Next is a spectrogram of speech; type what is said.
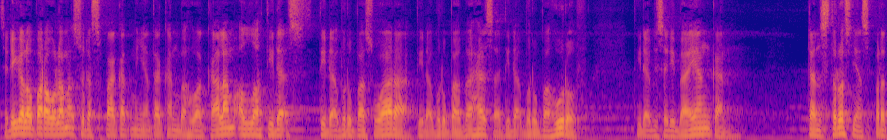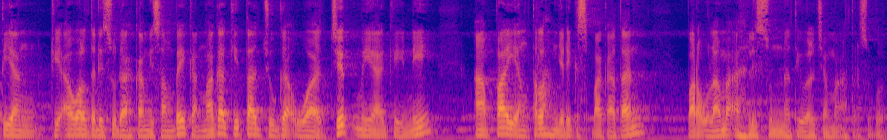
Jadi kalau para ulama sudah sepakat menyatakan bahwa kalam Allah tidak tidak berupa suara, tidak berupa bahasa, tidak berupa huruf, tidak bisa dibayangkan dan seterusnya seperti yang di awal tadi sudah kami sampaikan, maka kita juga wajib meyakini apa yang telah menjadi kesepakatan para ulama ahli sunnati wal jamaah tersebut.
